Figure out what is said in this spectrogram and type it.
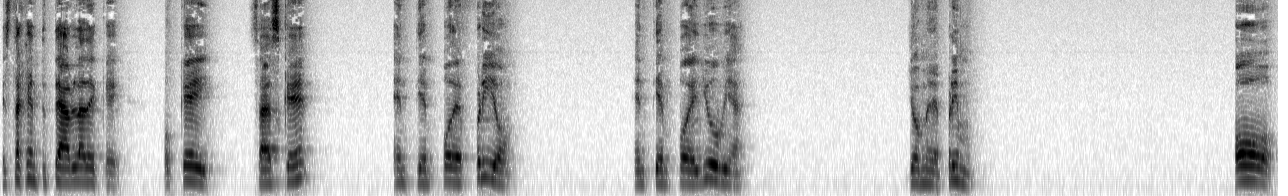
esta gente te habla de que, ok, ¿sabes qué? En tiempo de frío, en tiempo de lluvia, yo me deprimo. O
